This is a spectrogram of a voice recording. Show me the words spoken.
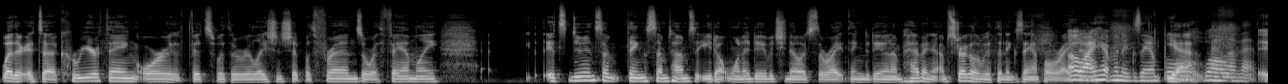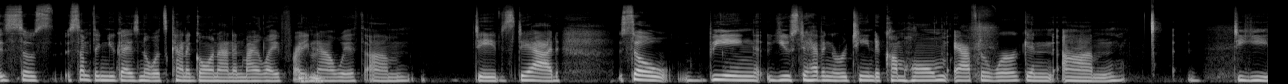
whether it's a career thing or if it's with a relationship with friends or with family it's doing some things sometimes that you don't want to do but you know it's the right thing to do and i'm having i'm struggling with an example right Oh, now oh I have an example. Yeah. I well, love it. It's so something you guys know what's kind of going on in my life right Mm-hmm. now with um, Dave's dad. So being used to having a routine to come home after work and um, de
